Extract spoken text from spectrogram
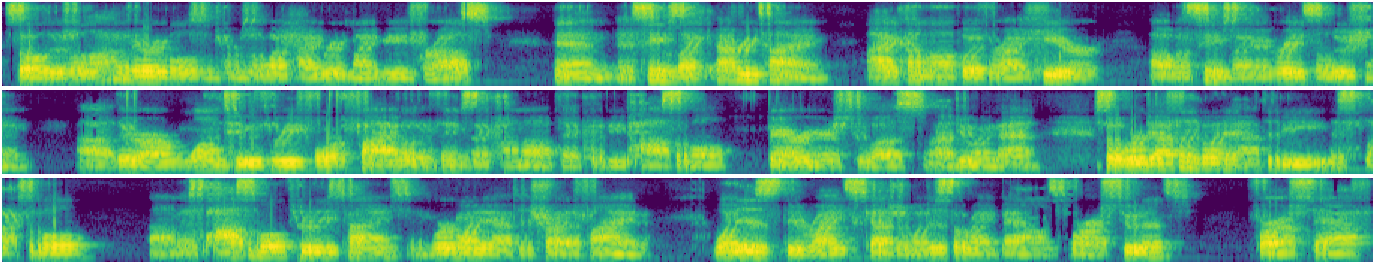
So there's a lot of variables in terms of what hybrid might mean for us. And it seems like every time I come up with or I hear uh, what seems like a great solution, uh, there are one, two, three, four, five other things that come up that could be possible barriers to us uh, doing that. So we're definitely going to have to be as flexible um, as possible through these times, and we're going to have to try to find what is the right schedule, what is the right balance for our students, for our staff,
